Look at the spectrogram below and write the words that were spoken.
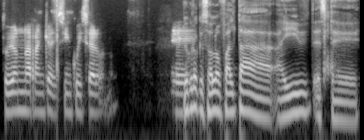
tuvieron un arranque de 5 y 0. ¿no? Eh, Yo creo que solo falta ahí este,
